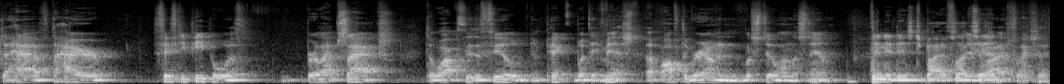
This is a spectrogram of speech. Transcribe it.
to have to hire 50 people with burlap sacks to walk through the field and pick what they missed up off the ground and was still on the stem. Than it is to buy a flex Then buy a flex head.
